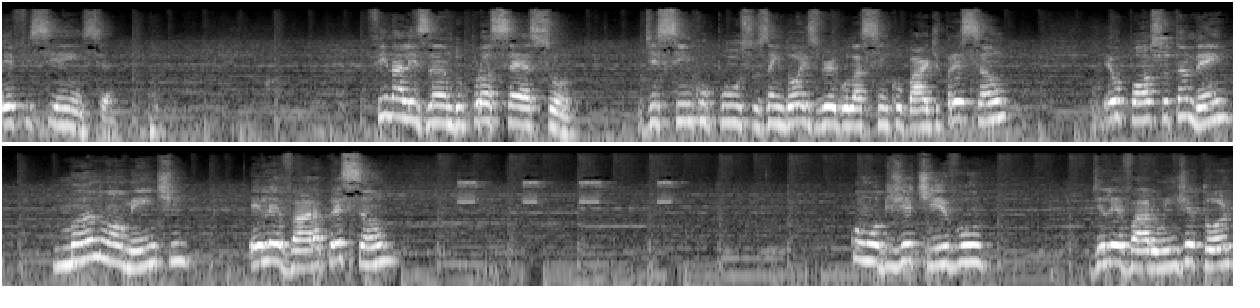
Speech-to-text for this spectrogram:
eficiência. Finalizando o processo de 5 pulsos em 2,5 bar de pressão, eu posso também manualmente elevar a pressão com o objetivo de levar o injetor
